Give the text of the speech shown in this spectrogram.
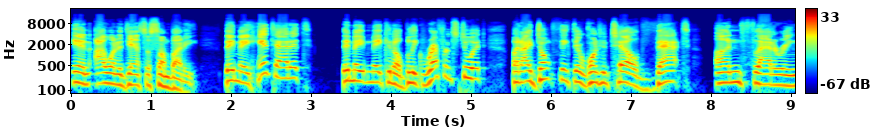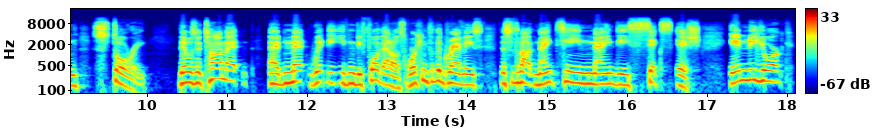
in "I Want to Dance with Somebody." They may hint at it, they may make an oblique reference to it, but I don't think they're going to tell that unflattering story. There was a time at I had met Whitney even before that. I was working for the Grammys. This was about 1996 ish in New York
